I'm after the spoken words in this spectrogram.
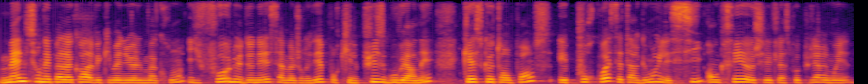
Même si on n'est pas d'accord avec Emmanuel Macron, il faut lui donner sa majorité pour qu'il puisse gouverner. Qu'est-ce que tu en penses et pourquoi cet argument il est si ancré euh, chez les classes populaires et moyennes?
